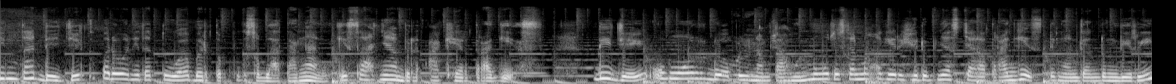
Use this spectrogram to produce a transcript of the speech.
Cinta DJ kepada wanita tua bertepuk sebelah tangan. Kisahnya berakhir tragis. DJ umur 26 tahun memutuskan mengakhiri hidupnya secara tragis dengan gantung diri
